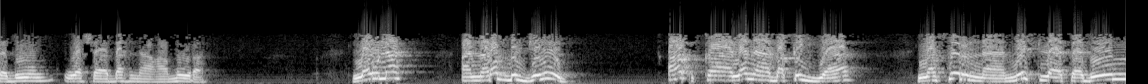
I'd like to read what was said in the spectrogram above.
سدوم وشابهنا عمورة. لولا أن رب الجنود أبقى لنا بقية لصرنا مثل سدوم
